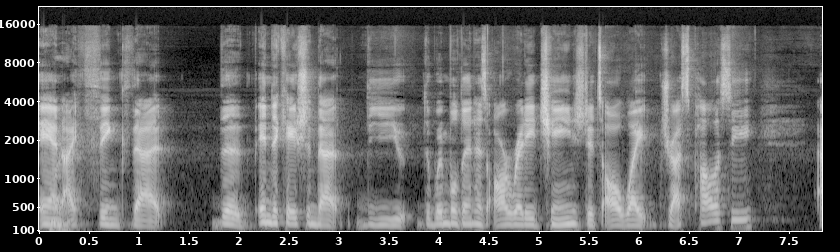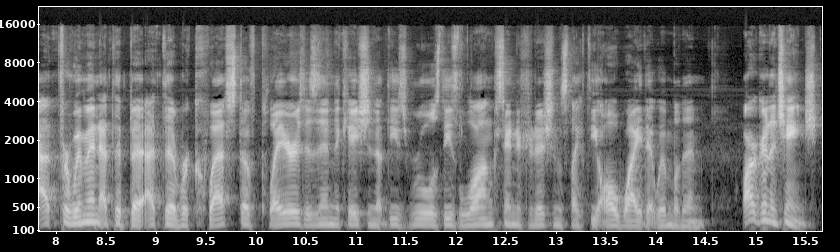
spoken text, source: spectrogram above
And Right. I think that the indication that the the Wimbledon has already changed its all white dress policy at, for women at the at the request of players is an indication that these rules, these long standing traditions like the all white at Wimbledon, are going to change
